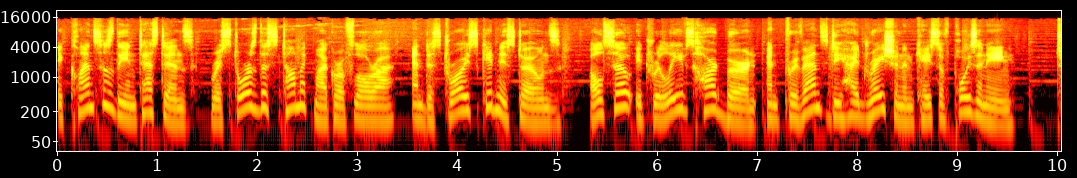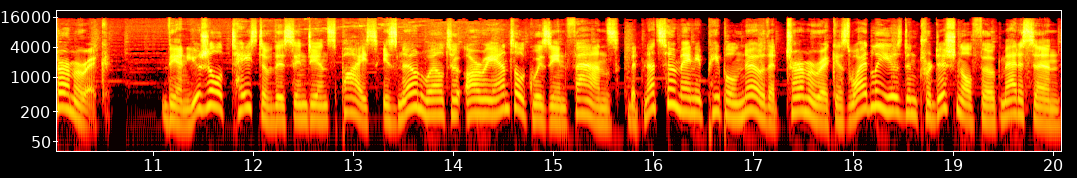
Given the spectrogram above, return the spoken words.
It cleanses the intestines, restores the stomach microflora, and destroys kidney stones. Also, it relieves heartburn and prevents dehydration in case of poisoning. Turmeric. The unusual taste of this Indian spice is known well to Oriental cuisine fans, but not so many people know that turmeric is widely used in traditional folk medicine.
